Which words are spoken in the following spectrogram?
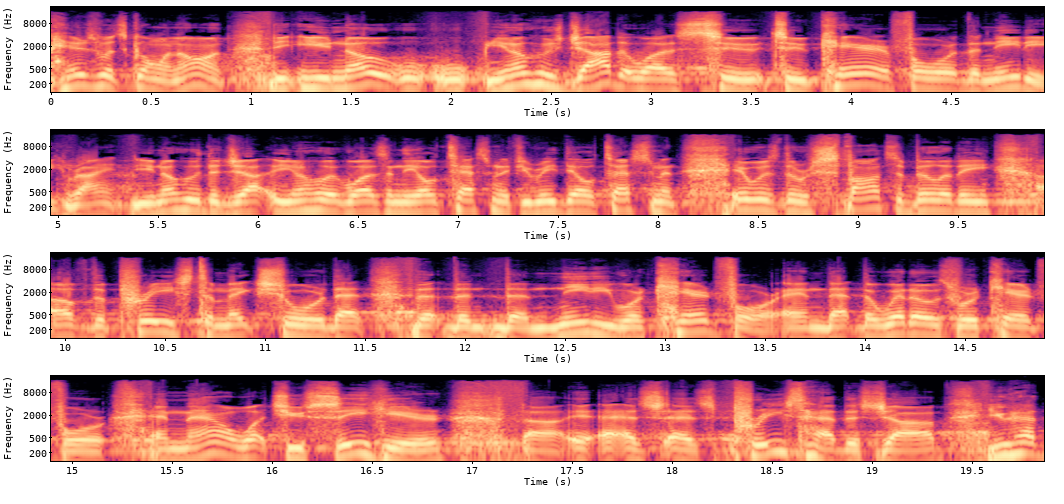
here's what's going on. You know, you know whose job it was to, to care for the needy, right? You know who the job, you know who it was in the Old Testament. If you read the Old Testament, it was the responsibility of the priest to make sure that the, the, the needy were cared for and that the widows were cared for. And now what you see here, uh, as, as priests had this job, you have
